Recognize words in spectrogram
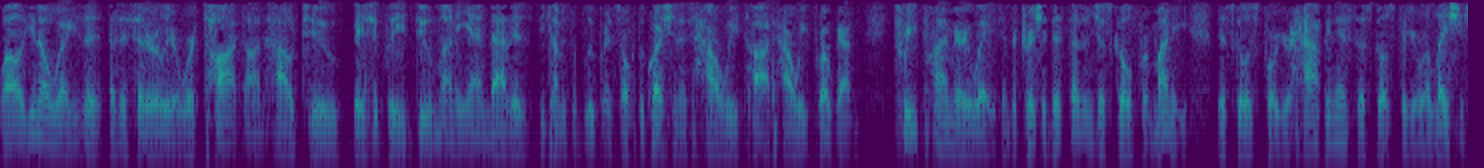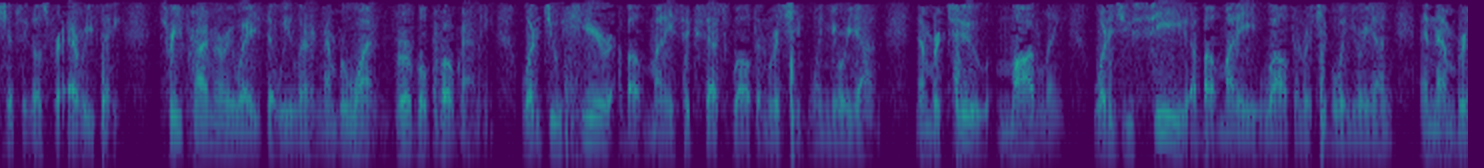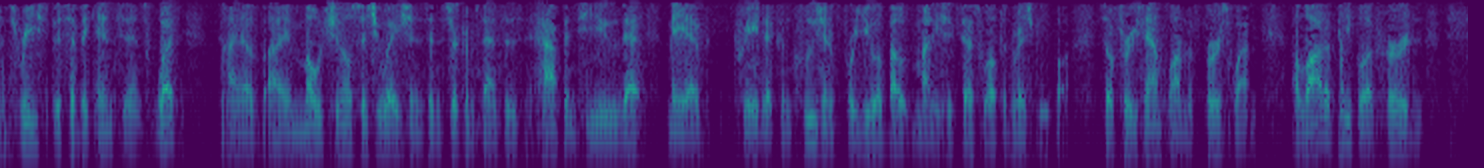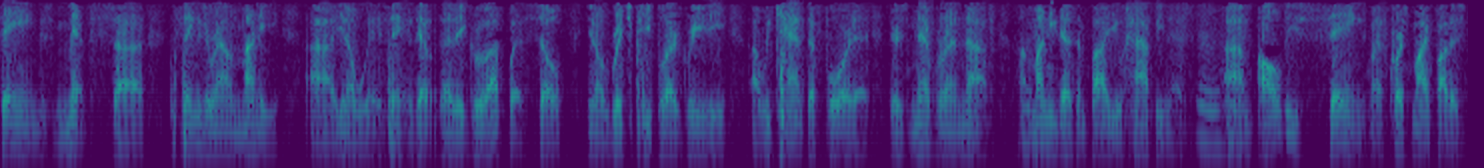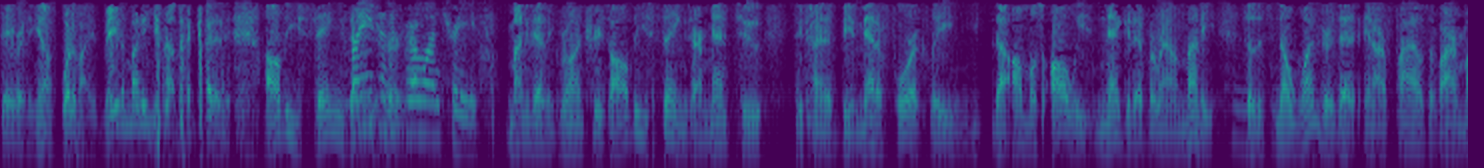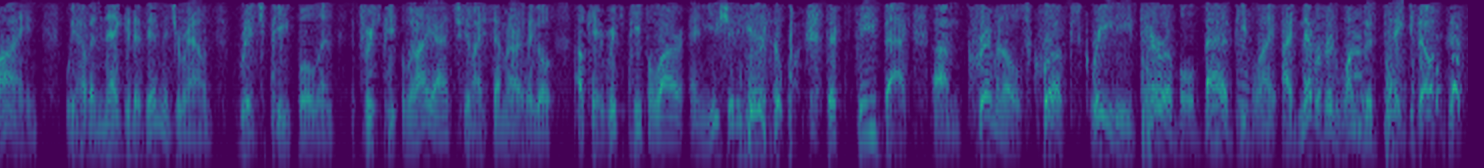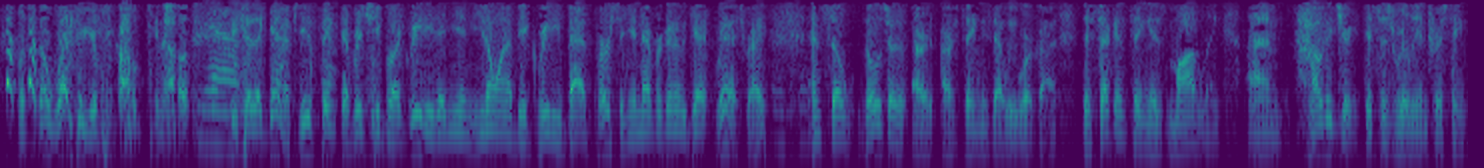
Well, you know, as I said earlier, we're taught on how to basically do money, and that is becomes the blueprint. So the question is, how are we taught? How are we programmed? Three primary ways. And Patricia, this doesn't just go for money. This goes for your happiness. This goes for your relationships. It goes for everything. Three primary ways that we learn. Number one, verbal programming. What did you hear about money, success, wealth, and rich people when you were young? Number two, modeling. What did you see about money, wealth, and rich people when you were young? And number three, specific incidents. What kind of uh, emotional situations and circumstances happened to you that may have created a conclusion for you about money, success, wealth, and rich people. So, for example, on the first one, a lot of people have heard sayings, myths, uh, things around money, uh, you know, that, that they grew up with. So, you know, rich people are greedy. Uh, we can't afford it. There's never enough. Uh, mm-hmm. Money doesn't buy you happiness. Mm-hmm. Um, all these sayings. Of course, my father's favorite. You know, what am I made of money? You know that kind of thing. All these sayings. Money that doesn't heard. grow on trees. Money doesn't grow on trees. All these things are meant to to kind of be metaphorically almost always negative around money. Mm-hmm. So it's no wonder that in our files of our mind we have a negative image around rich people and rich people. When I ask in my seminars, I go, okay, rich people are, and you should hear the, the feedback: um, criminals, crooks, greedy, terrible, bad people. I, I've never heard one good thing. You know, but no wonder you're broke. You know, yeah. because again, if you think that rich people are greedy, then you, you don't want to be a greedy bad person. You're never going to get rich, right? Okay. And so those are, are, are things that we work on. The second thing is modeling. Um, how did your, this is really interesting.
